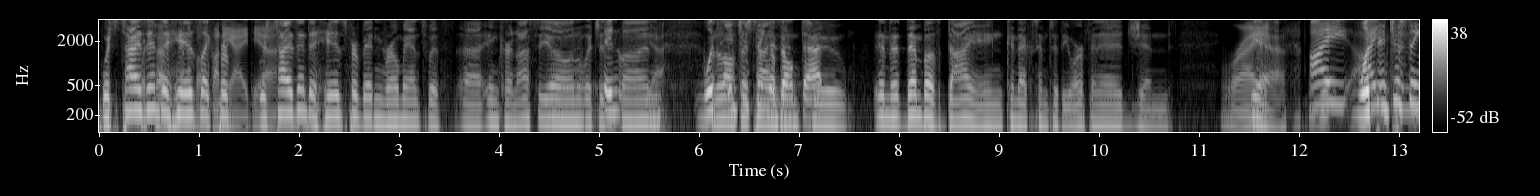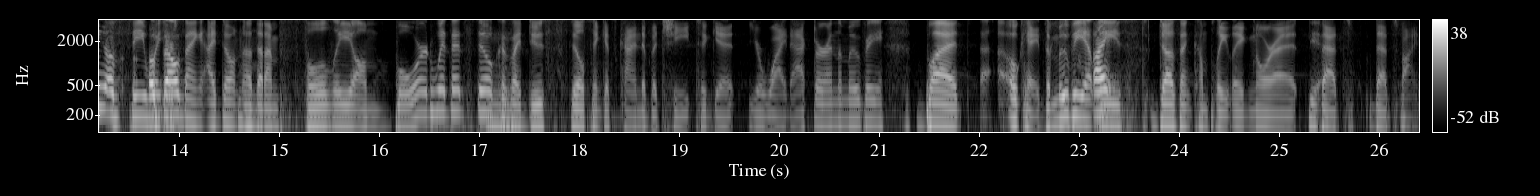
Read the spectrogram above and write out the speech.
which ties Which into that's kind his of a like funny for- idea. which ties into his forbidden romance with uh, Encarnacion, which is And- fun. Yeah. What's it also interesting ties about that into- and that them both dying connects him to the orphanage and Right. Yeah. I. What's I interesting ab- see what you're about- saying. I don't know that I'm fully on board with it still because Mm. I do still think it's kind of a cheat to get your white actor in the movie. But uh, okay, the movie at I- least doesn't completely ignore it. Yeah. That's that's fine.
